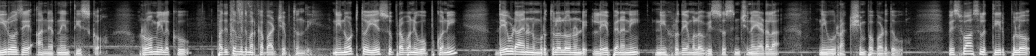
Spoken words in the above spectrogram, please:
ఈరోజే ఆ నిర్ణయం తీసుకో. రోమీలకు పది తొమ్మిది మరకబాటు చెప్తుంది. నీ నోటితో యేసు ప్రభుని ఒప్పుకొని దేవుడు ఆయనను మృతులలో నుండి లేపెనని నీ హృదయంలో విశ్వసించిన ఎడల నీవు రక్షింపబడదువు. విశ్వాసుల తీర్పులో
